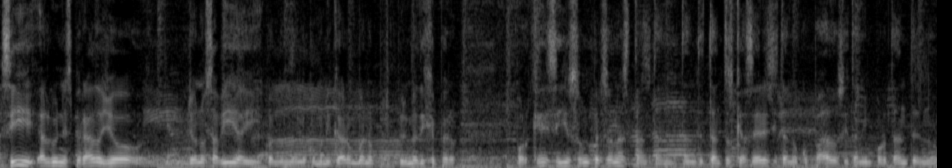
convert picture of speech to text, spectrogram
Sí, algo inesperado. Yo, yo no sabía y cuando me lo comunicaron, bueno, pues, primero dije, pero ¿por qué si ellos son personas tan, tan, tan de tantos quehaceres y tan ocupados y tan importantes, no?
